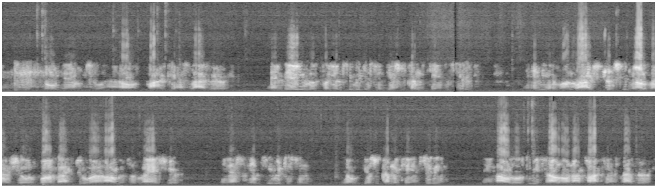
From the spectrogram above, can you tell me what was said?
and you just go down to our podcast library. And there you look for MC Richardson Guess Who's Coming to Kansas City. And you have all of our, excuse me, all of our shows going back to uh, August of last year. And that's MC Richardson you know, just come to Kansas City, and all those can be found on our podcast library.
